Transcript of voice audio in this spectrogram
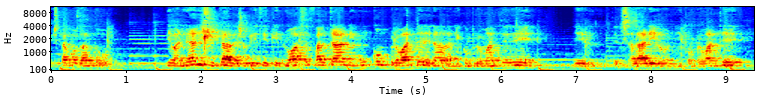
estamos dando de manera digital. Eso quiere decir que no hace falta ningún comprobante de nada, ni comprobante de, del, salario, ni comprobante,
